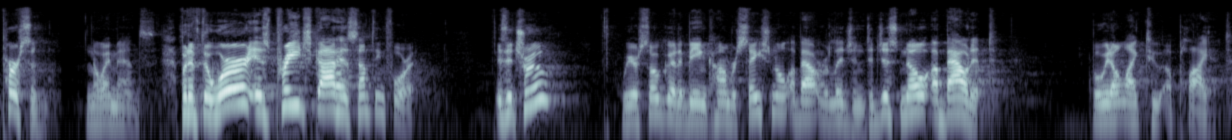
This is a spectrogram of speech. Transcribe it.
person. No amens. But if the word is preached, God has something for it. Is it true? We are so good at being conversational about religion, to just know about it, but we don't like to apply it.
